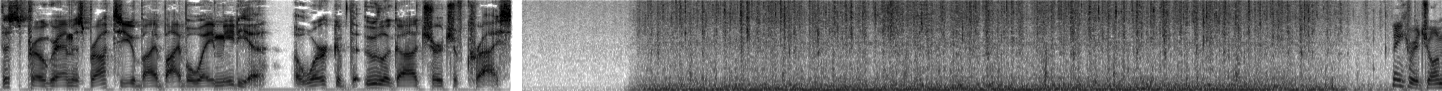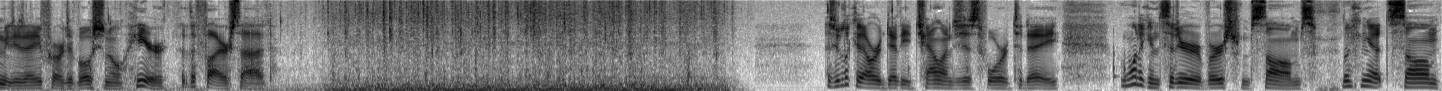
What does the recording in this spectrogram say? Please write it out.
This program is brought to you by Bible Way Media, a work of the Ulaga Church of Christ. Thank you for joining me today for our devotional here at the fireside. As we look at our daily challenges for today, we want to consider a verse from Psalms. Looking at Psalm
